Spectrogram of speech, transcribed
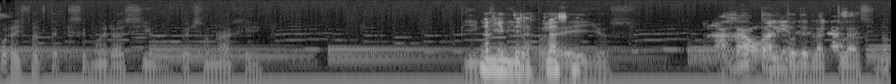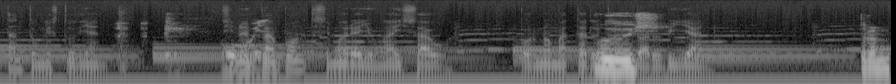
por ahí falta que se muera así un personaje bien Alguien de querido la para clase. ellos Ajá, no o tanto alguien de la clase, no tanto un estudiante, sino en plan ponte se muere ahí un Aizawa por no matarle Uy. pronto al villano Pero no-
